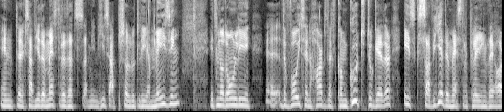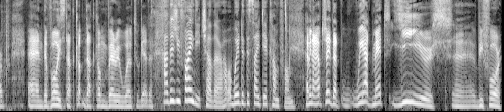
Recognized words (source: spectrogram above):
And uh, Xavier de Maistre, that's, I mean, he's absolutely amazing. It's not only uh, the voice and harp that come good together, is Xavier the master playing the harp and the voice that come, that come very well together. How did you find each other? How, where did this idea come from? I mean, I have to say that we had met years uh, before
